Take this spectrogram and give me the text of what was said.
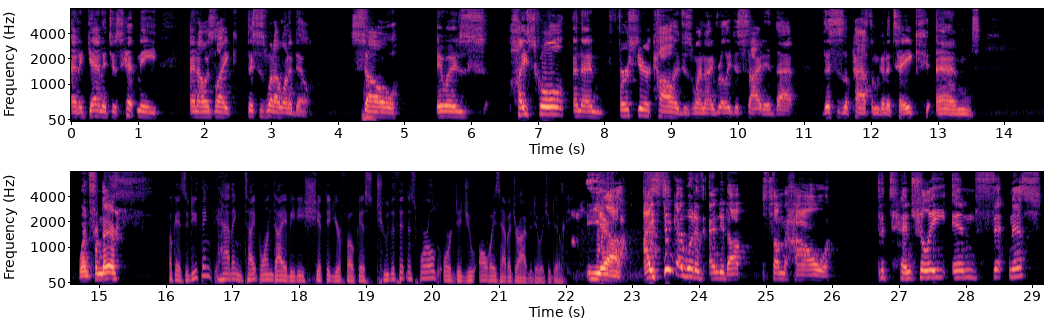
and again, it just hit me, and I was like, "This is what I want to do." So it was high school, and then first year of college is when I really decided that this is the path I'm going to take, and went from there. Okay, so do you think having type 1 diabetes shifted your focus to the fitness world, or did you always have a drive to do what you do? Yeah, I think I would have ended up somehow potentially in fitness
